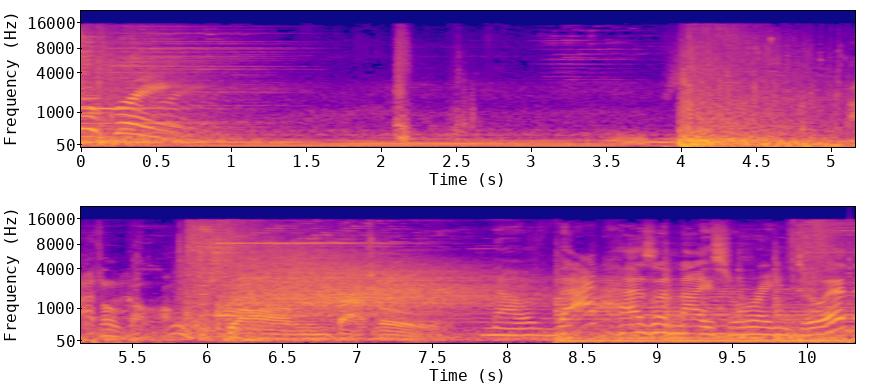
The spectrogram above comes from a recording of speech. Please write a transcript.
supreme! Battle gong. Gong battle. Now that has a nice ring to it.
